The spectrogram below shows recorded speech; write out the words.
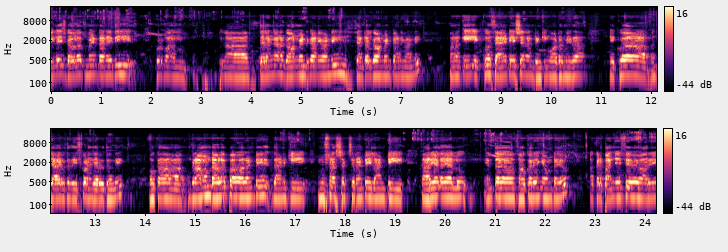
విలేజ్ డెవలప్మెంట్ అనేది ఇప్పుడు మనం తెలంగాణ గవర్నమెంట్ కానివ్వండి సెంట్రల్ గవర్నమెంట్ కానివ్వండి మనకి ఎక్కువ శానిటేషన్ అండ్ డ్రింకింగ్ వాటర్ మీద ఎక్కువ జాగ్రత్త తీసుకోవడం జరుగుతుంది. ఒక గ్రామం డెవలప్ అవ్వాలంటే దానికి ఇన్ఫ్రాస్ట్రక్చర్ అంటే ఇలాంటి కార్యాలయాలు ఎంత సౌకర్యంగా ఉంటాయో అక్కడ పనిచేసే వారి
